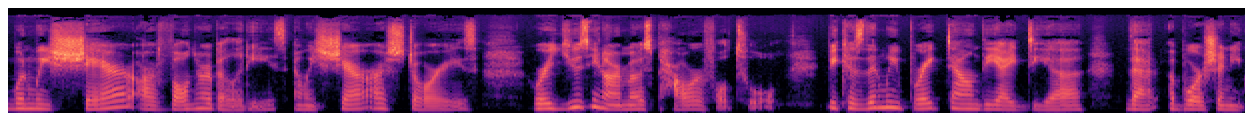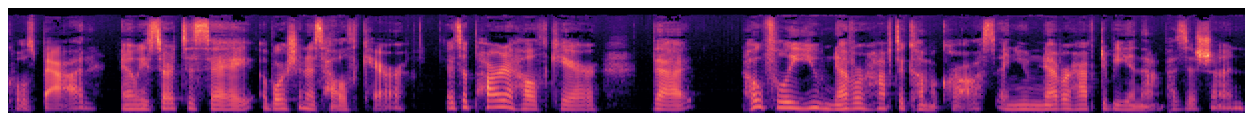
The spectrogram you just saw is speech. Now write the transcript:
when we share our vulnerabilities and we share our stories, we're using our most powerful tool because then we break down the idea that abortion equals bad. And we start to say abortion is healthcare. It's a part of healthcare that hopefully you never have to come across and you never have to be in that position.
